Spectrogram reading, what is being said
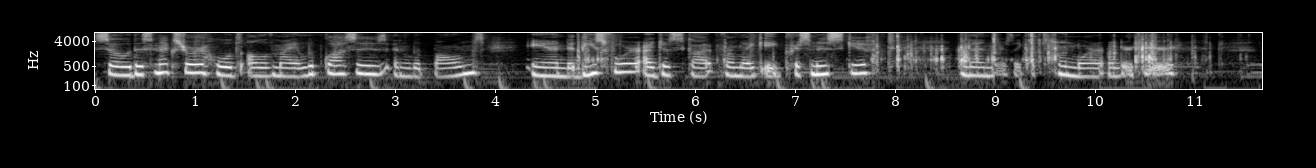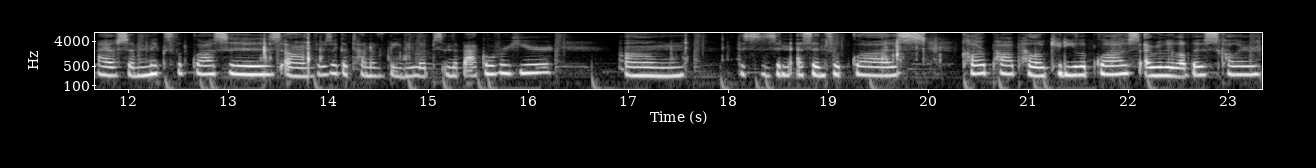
So this next drawer holds all of my lip glosses and lip balms, and these four I just got from like a Christmas gift, and then there's like a ton more under here. I have some NYX lip glosses, um, there's like a ton of baby lips in the back over here. Um, this is an Essence lip gloss. ColourPop Hello Kitty lip gloss. I really love this color.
